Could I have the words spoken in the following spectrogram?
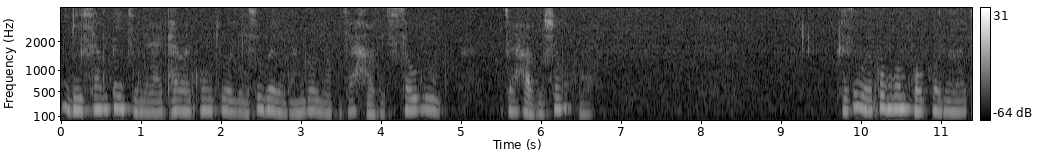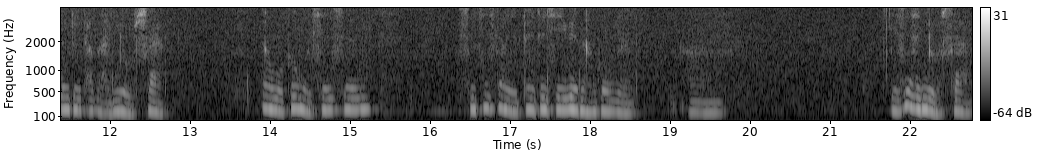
离乡背井的来台湾工作，也是为了能够有比较好的收入，比较好的生活。可是我的公公婆婆呢，都对他们很友善。那我跟我先生，实际上也对这些越南工人，嗯。也是很友善，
